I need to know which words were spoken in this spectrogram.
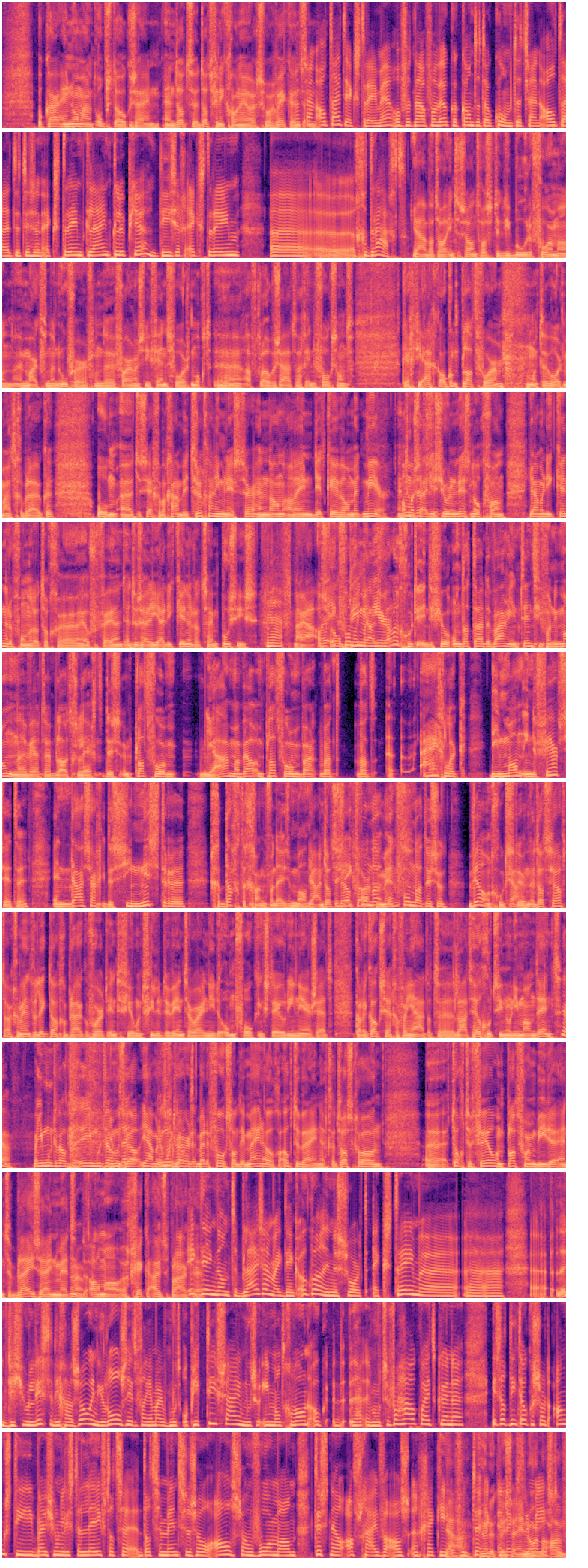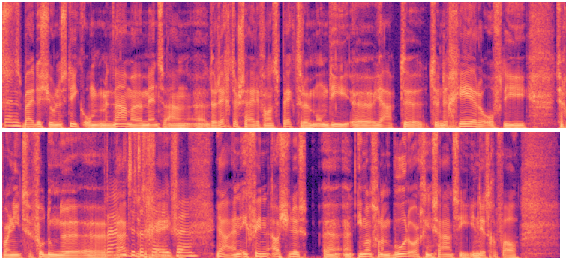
elkaar enorm aan het opstoken zijn. En dat, eh, dat vind ik gewoon heel erg zorgwekkend. Het zijn altijd extreem, hè? Of het nou van welke kant het ook komt. Het zijn altijd. Het is een extreem klein clubje die zich extreem eh, eh, gedraagt. Ja, wat wel interessant was, natuurlijk die boerenvoorman Mark van den Oever van de Farmers Defence Force mocht eh, afgelopen zaterdag in de Volkskrant kreeg hij eigenlijk ook een platform, om het woord maar te gebruiken, om eh, te zeggen we gaan weer terug naar die minister en dan alleen dit keer wel met meer. En maar toen zei die journalist nog van ja, maar die kinderen vonden dat toch eh, heel vervelend. En toen zei hij ja, die kinderen dat zijn poesies. Ja. Nou ja, als Maar we ik op vond die het manier juist wel een goed interview, omdat daar de ware intentie van die man eh, werd eh, blootgelegd. Dus een platform, ja, maar wel een platform waar, wat, wat eh, eigenlijk die man in de verf zette. En daar zag je de sinistere gedachtegang van deze man. Ja, en dus ik datzelfde vond, dat, argument- ik vond dat dus een, wel een goed Ja, stuk. en datzelfde argument wil ik dan gebruiken voor het interview met Philip de Winter, waarin hij de omvolkingstheorie neerzet. Kan ik ook zeggen van ja, dat eh, laat heel goed zien hoe die man denkt. Ja, maar je moet wel. Je moet wel, Je moet wel, ja, maar dat gebeurde bij de Volksstand in mijn ogen ook te weinig. Het was gewoon eh, toch te veel een platform bieden en te blij zijn met Ja. de allemaal gekke Ja, uitspraken. ik denk dan te blij zijn, maar ik denk ook wel in een soort extreme. eh, eh, die journalisten die gaan zo in die rol zitten van ja, maar het moet objectief zijn. Moet zo iemand gewoon ook. moet zijn verhaal kwijt kunnen. Is dat niet ook een soort angst die bij journalisten leeft? Dat ze, dat ze mensen zoals zo'n voorman te snel afschrijven als een gekkie ja, of een, te, tuurlijk, een er is een enorme angst een. bij de journalistiek om met name mensen aan de rechterzijde van het spectrum, om die ja, te, te negeren of die zeg maar niet voldoende eh, ruimte, te geven. Ja, en ik vind als je dus eh, een- iemand van een boerenorganisatie in dit geval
